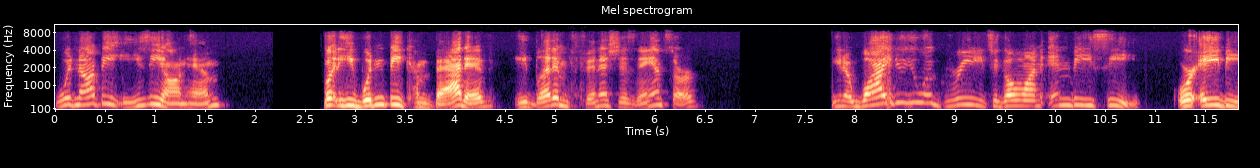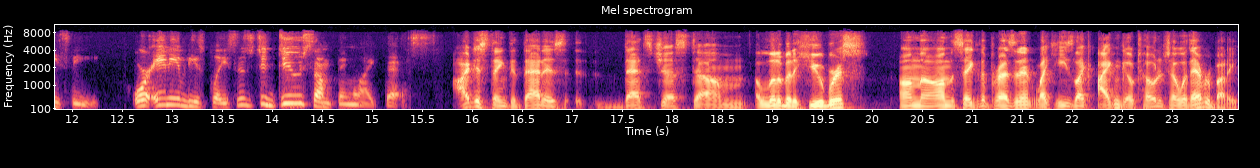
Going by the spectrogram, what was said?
would not be easy on him, but he wouldn't be combative. He'd let him finish his answer. You know, why do you agree to go on NBC or ABC or any of these places to do something like this? I just think that that is that's just um, a little bit of hubris on the on the sake of the president. Like he's like, I can go toe to toe with everybody.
